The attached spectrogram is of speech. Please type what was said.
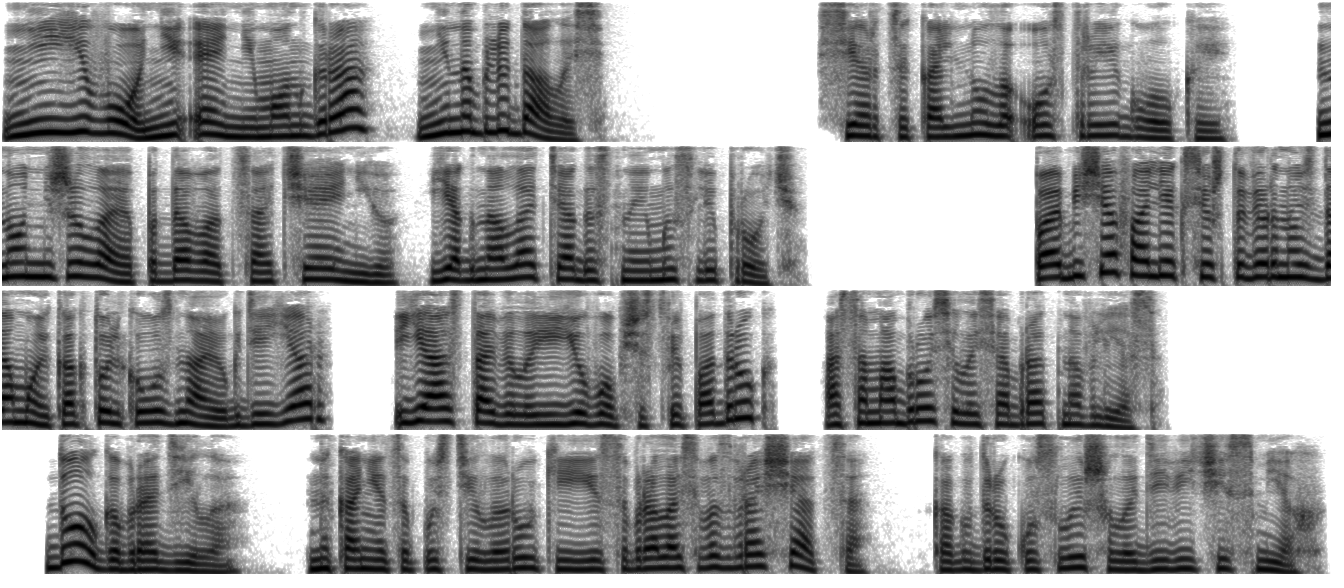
ни его, ни Энни Монгра не наблюдалось. Сердце кольнуло острой иголкой, но, не желая поддаваться отчаянию, я гнала тягостные мысли прочь. Пообещав Алексе, что вернусь домой, как только узнаю, где Яр, я оставила ее в обществе подруг, а сама бросилась обратно в лес. Долго бродила. Наконец опустила руки и собралась возвращаться, как вдруг услышала девичий смех.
